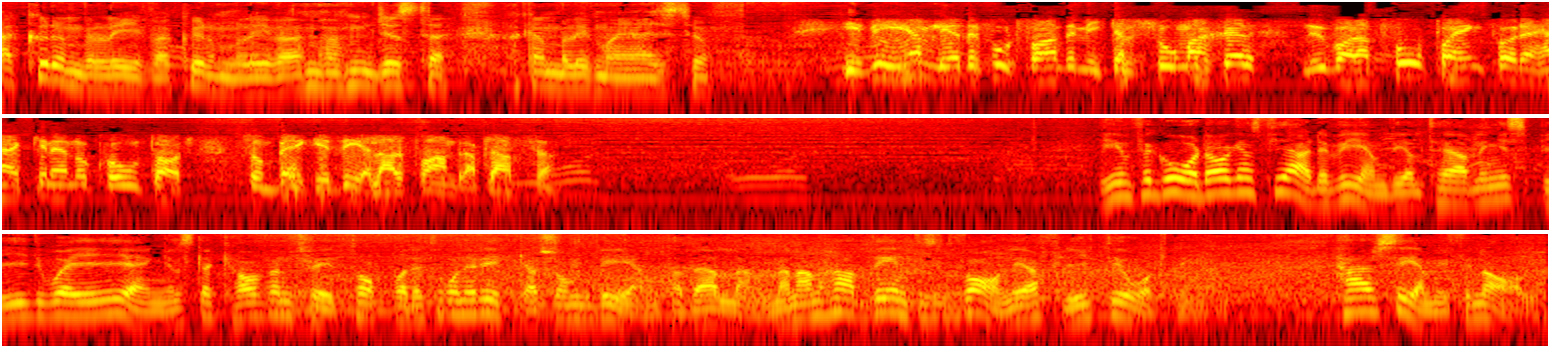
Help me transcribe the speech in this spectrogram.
I couldn't believe. I couldn't believe. I'm, I'm just. Uh, I can't believe my eyes too. I VM leder fortfarande Mikael Schumacher, nu bara två poäng före Häkkinen och Coulthard som bägge delar på andra platsen. Inför gårdagens fjärde VM-deltävling i speedway i engelska Coventry toppade Tony Rickardsson VM-tabellen, men han hade inte sitt vanliga flyt i åkningen. Här semifinal.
